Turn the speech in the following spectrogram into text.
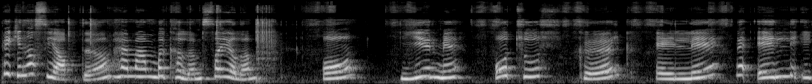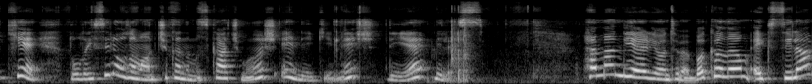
Peki nasıl yaptım? Hemen bakalım sayalım. 10, 20, 30, 40, 50 ve 52. Dolayısıyla o zaman çıkanımız kaçmış? 52'ymiş diyebiliriz. Hemen diğer yönteme bakalım. Eksilen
